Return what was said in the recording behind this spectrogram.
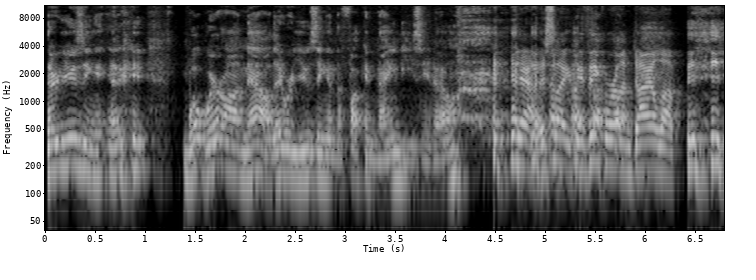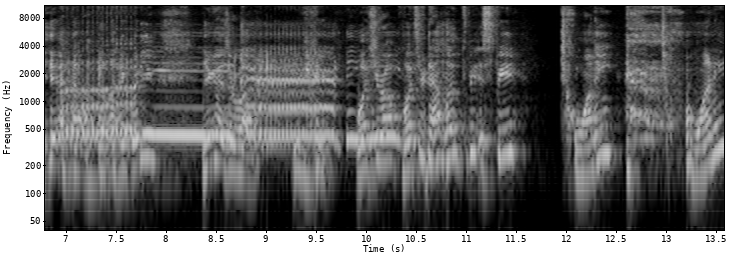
they're using what we're on now. They were using in the fucking nineties. You know. yeah. It's like they think we're on dial up. yeah. Like, what do you? You guys are what? What's your up? What's your download speed? Twenty. Twenty?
